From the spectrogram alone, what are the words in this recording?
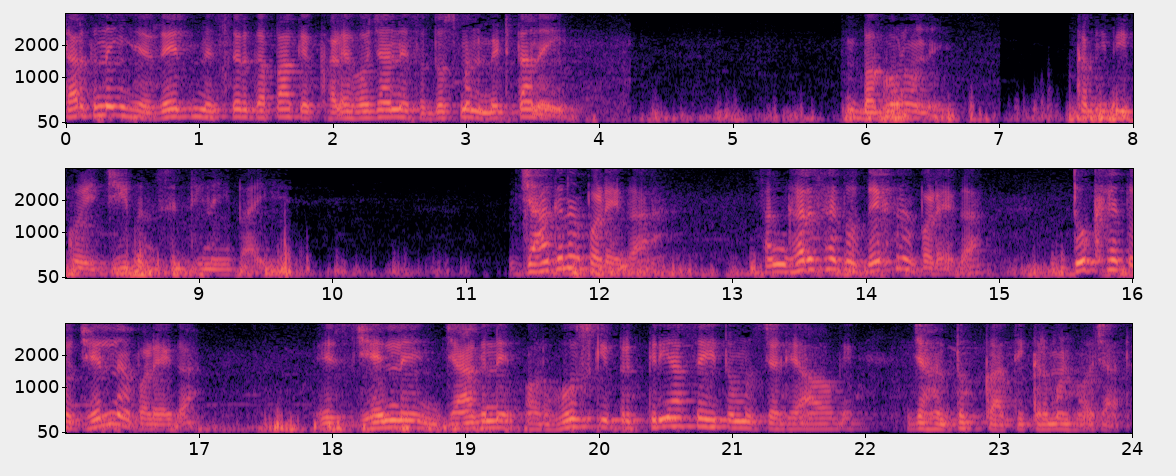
तर्क नहीं है। रेत में सिर गपा के खड़े हो जाने से दुश्मन मिटता नहीं। बगोड़ों ने कभी भी कोई जीवन सिद्धि नहीं पाई है। जागना पड़ेगा, संघर्ष है तो देखना पड़ेगा, दुख है तो झेलना पड़ेगा। इस झेलने, जागने और होश की प्रक्रिया से ही तुम उस जगह आओगे जहाँ दुख का अतिक्रमण हो जाता।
